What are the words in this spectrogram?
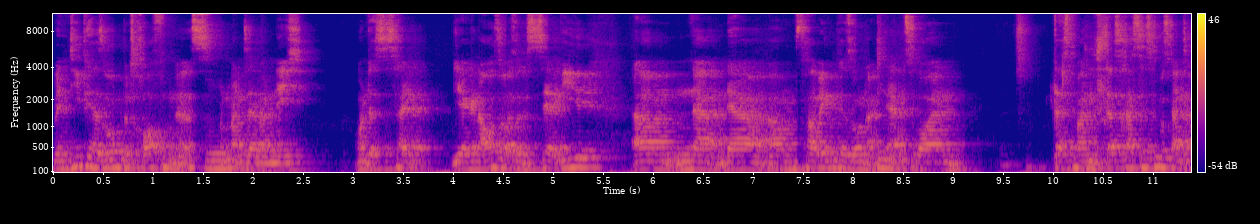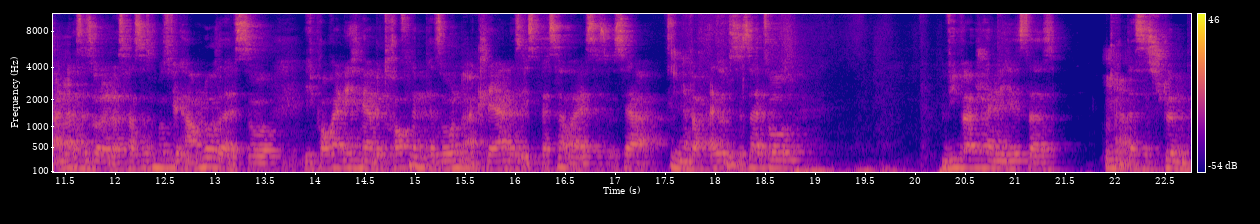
wenn die Person betroffen ist und man selber nicht. Und das ist halt ja genauso. Also, das ist ja wie ähm, einer, einer ähm, farbigen Person erklären zu wollen, dass man, dass Rassismus ganz anders ist oder dass Rassismus viel harmloser ist. So, ich brauche ja nicht einer betroffenen Person erklären, dass ich es besser weiß. Das ist ja, Ja. einfach, also das ist halt so, wie wahrscheinlich ist das, Ja. dass es stimmt?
